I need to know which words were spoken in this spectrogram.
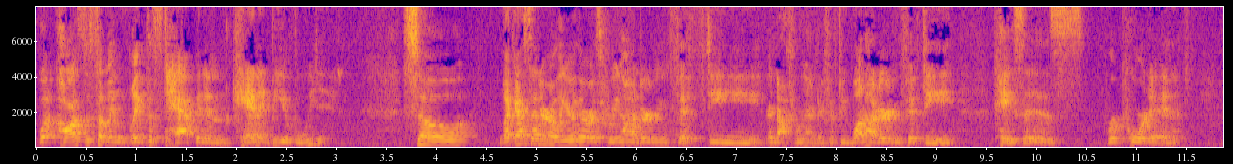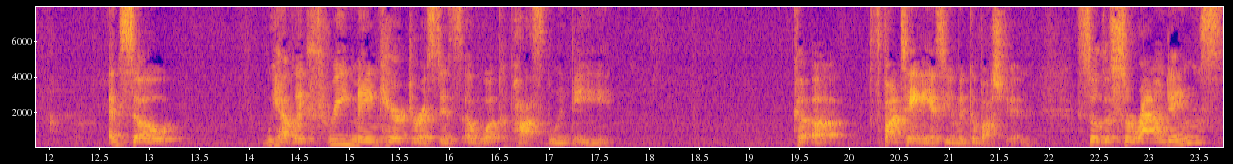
what causes something like this to happen and can it be avoided? So, like I said earlier, there are 350, or not 350, 150 cases reported. And so we have like three main characteristics of what could possibly be uh, spontaneous human combustion. So the surroundings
